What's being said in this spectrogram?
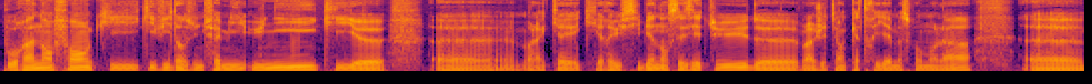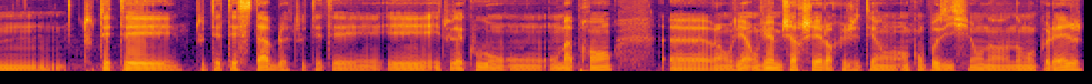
pour un enfant qui, qui, vit dans une famille unie, qui, voilà, qui, qui, réussit bien dans ses études, voilà, j'étais en quatrième à ce moment-là, tout était tout était stable, tout était et, tout à coup on, m'apprend on, vient, on vient me chercher alors que j'étais en, en, composition dans, dans, mon collège.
